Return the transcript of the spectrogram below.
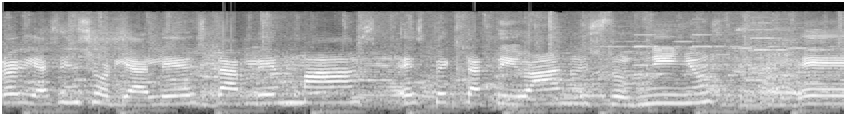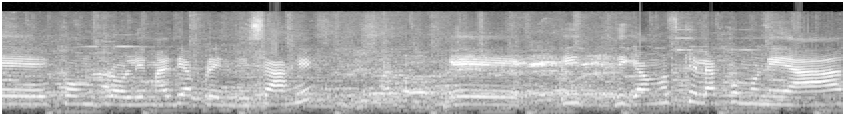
Centro vida sensorial es darle más expectativa a nuestros niños eh, con problemas de aprendizaje eh, y digamos que la comunidad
